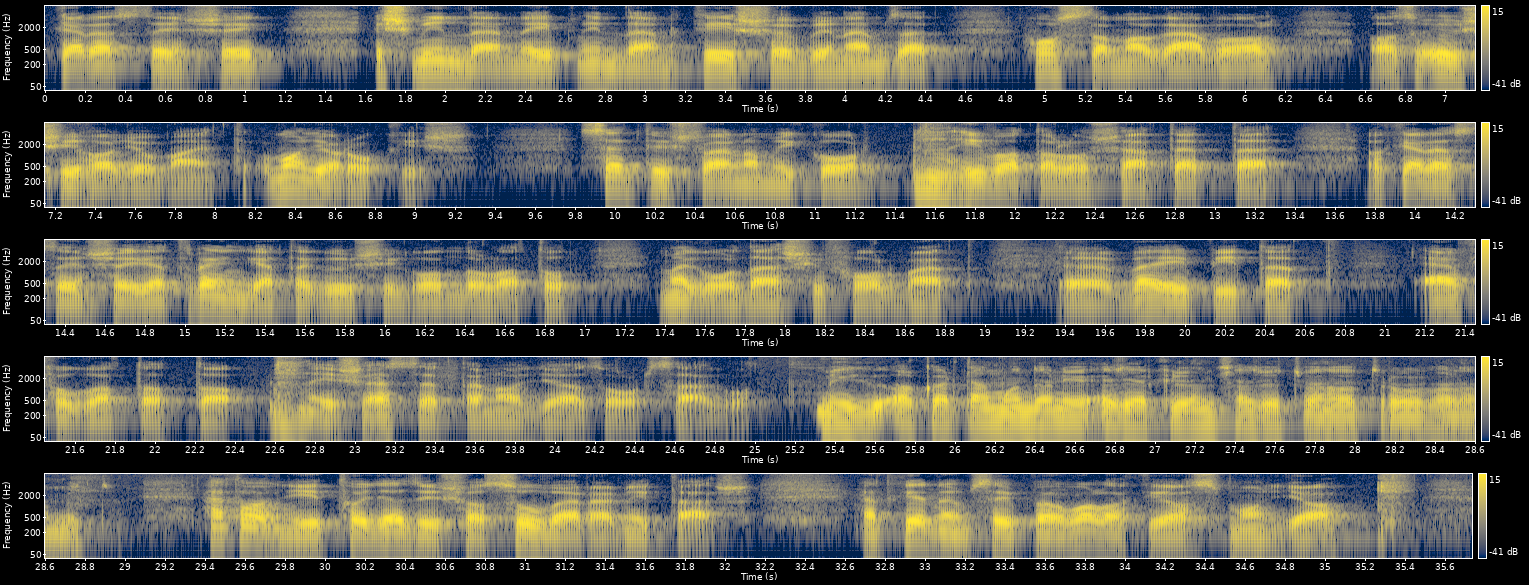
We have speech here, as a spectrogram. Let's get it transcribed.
kereszténység, és minden nép, minden későbbi nemzet hozta magával az ősi hagyományt, a magyarok is. Szent István, amikor hivatalossá tette a kereszténységet rengeteg ősi gondolatot, megoldási formát eh, beépített, elfogadtatta, és ezt tette nagyja az országot. Még akartál mondani 1956-ról valamit? Hát annyit, hogy ez is a szuverenitás. Hát kérném szépen, valaki azt mondja,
